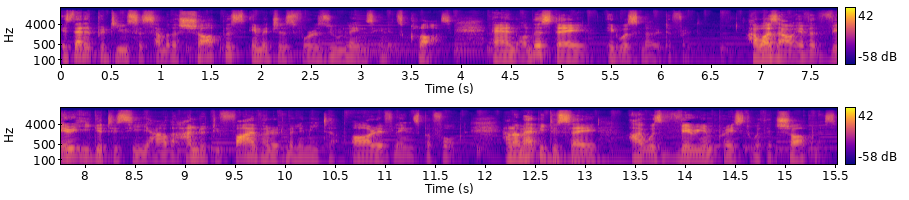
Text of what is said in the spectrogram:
is that it produces some of the sharpest images for a zoom lens in its class, and on this day it was no different. I was however very eager to see how the 100 to 500mm RF lens performed, and I'm happy to say I was very impressed with its sharpness,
